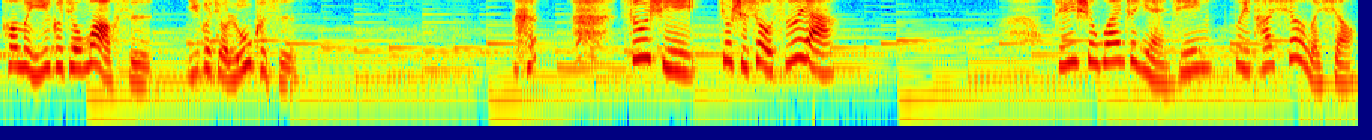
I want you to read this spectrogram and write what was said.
他们一个叫 Max，，一个叫卢克斯。苏西就是寿司呀。裴氏弯着眼睛对他笑了笑。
